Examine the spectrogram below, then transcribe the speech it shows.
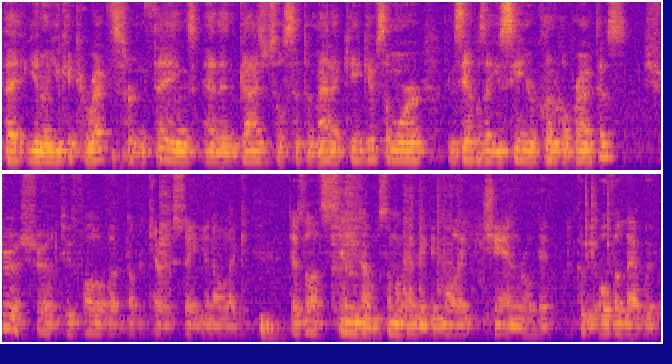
that, you know, you can correct certain things and then guys are still symptomatic. Can you give some more examples that you see in your clinical practice? Sure, sure. To follow what Dr. Carrick said, you know, like there's a lot of symptoms. Some of them may be more like general that could be overlap with,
